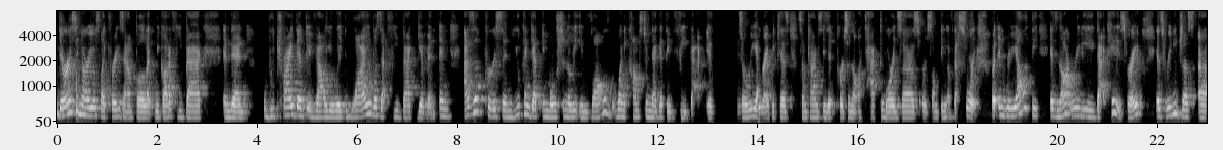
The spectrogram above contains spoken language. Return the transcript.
there are scenarios like for example like we got a feedback and then we try then to evaluate why was that feedback given. And as a person you can get emotionally involved when it comes to negative feedback it's a real right? Because sometimes is it personal attack towards us or something of that sort. But in reality it's not really that case right? It's really just a,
